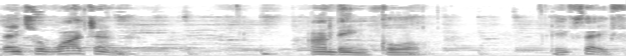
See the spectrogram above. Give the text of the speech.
Thanks for watching. I'm being cool. Keep safe.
